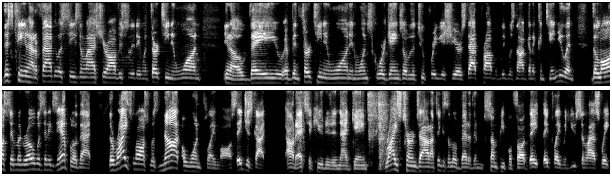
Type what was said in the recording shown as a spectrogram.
This team had a fabulous season last year. Obviously, they went 13 and 1. You know, they have been 13 and 1 in one score games over the two previous years. That probably was not going to continue. And the loss in Monroe was an example of that. The Rice loss was not a one play loss. They just got out executed in that game. Rice turns out, I think, is a little better than some people thought. They they played with Houston last week,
